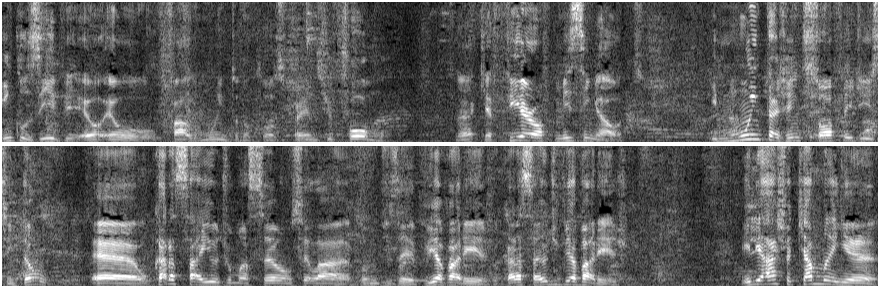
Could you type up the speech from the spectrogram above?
Inclusive, eu, eu falo muito no Close Friends de FOMO, né? que é Fear of Missing Out. E muita gente sofre disso. Então, é, o cara saiu de uma ação, sei lá, vamos dizer, via varejo. O cara saiu de via varejo. Ele acha que amanhã,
